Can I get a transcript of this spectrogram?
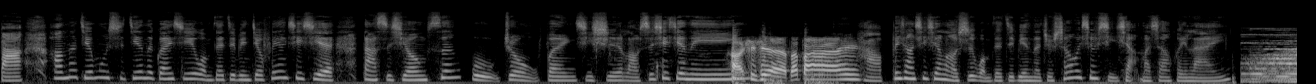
八。好，那节目时间的关系，我们在这边就非常谢谢大师兄孙武仲分析师老师，谢谢你。好，谢谢，拜拜。好，非常谢谢老师，我们在这边呢就稍微休息一下，马上回来。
